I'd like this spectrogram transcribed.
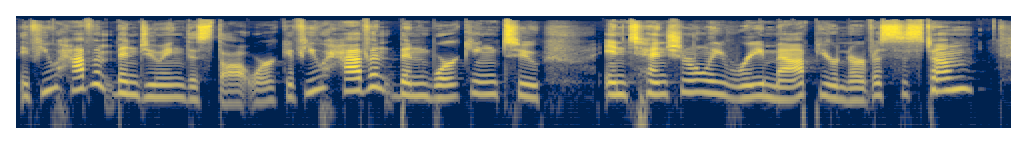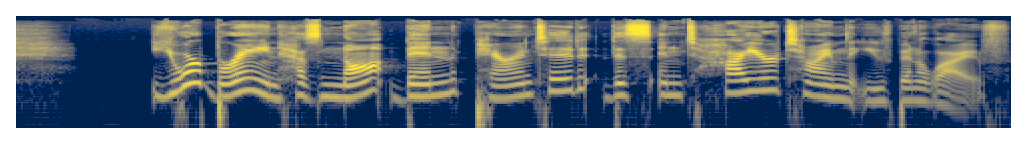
if you haven't been doing this thought work, if you haven't been working to intentionally remap your nervous system, your brain has not been parented this entire time that you've been alive.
